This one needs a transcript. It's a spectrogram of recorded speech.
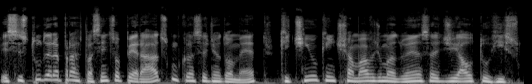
Esse estudo era para pacientes operados com câncer de endométrio, que tinham o que a gente chamava de uma doença de alto risco.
